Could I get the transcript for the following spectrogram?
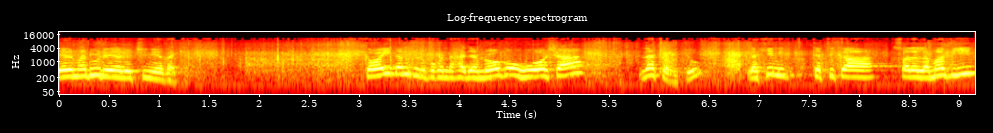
yale madude yaliyo chini ya dhakar. Kawaida mtu anapokwenda haja ndogo huosha dhakar tu lakini katika swala la madhi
